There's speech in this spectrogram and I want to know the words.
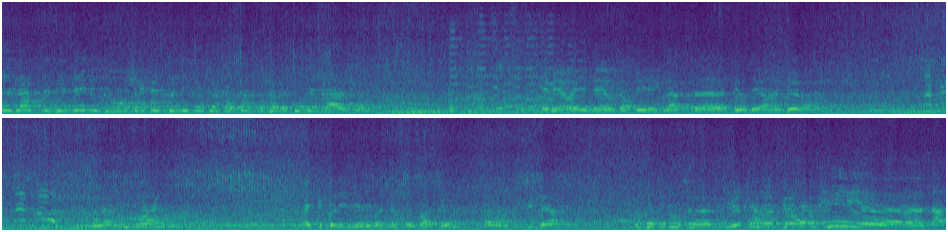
Pour les marchands de glace cet été, nous aurons chacun une petite voiture comme ça pour faire le tour des plages. Eh bien oui, mais aujourd'hui les glaces euh, dur dur. Hein. Deux, hein. On a un Citroën. Et tu connais mieux les voitures que moi, tu vois. Alors, super. Nous continuons sur la Je trouve que Roger euh, n'a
